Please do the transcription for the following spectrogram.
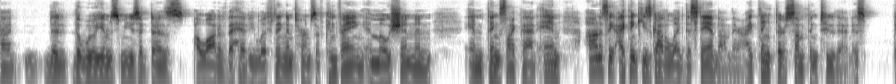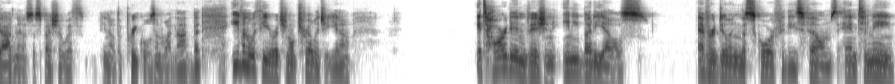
uh, the the Williams music does a lot of the heavy lifting in terms of conveying emotion and and things like that. And honestly, I think he's got a leg to stand on there. I think there's something to that. It's, God knows, especially with you know the prequels and whatnot. But even with the original trilogy, you know, it's hard to envision anybody else ever doing the score for these films. And to me,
